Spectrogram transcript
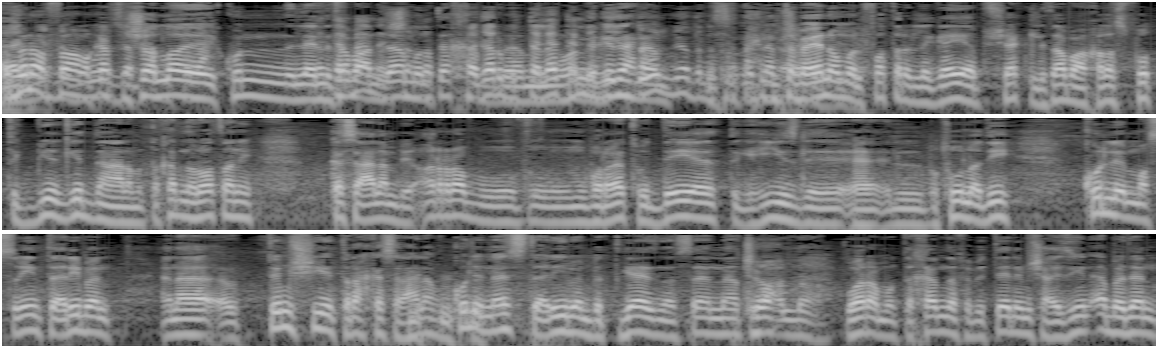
ربنا آه، يوفقهم يا كابتن. إن شاء الله يكون لأن طبعا ده منتخب التجارب الثلاثة مهم اللي جدا إحنا إحنا. متابعينهم الفترة اللي جاية بشكل طبعا خلاص بوت كبير جدا على منتخبنا الوطني. كأس العالم بيقرب ومباريات ودية تجهيز للبطوله دي. كل المصريين تقريبا أنا تمشي أنت رايح كأس العالم كل الناس تقريبا بتجهز نفسها إنها تروح. ورا منتخبنا فبالتالي مش عايزين ابدا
